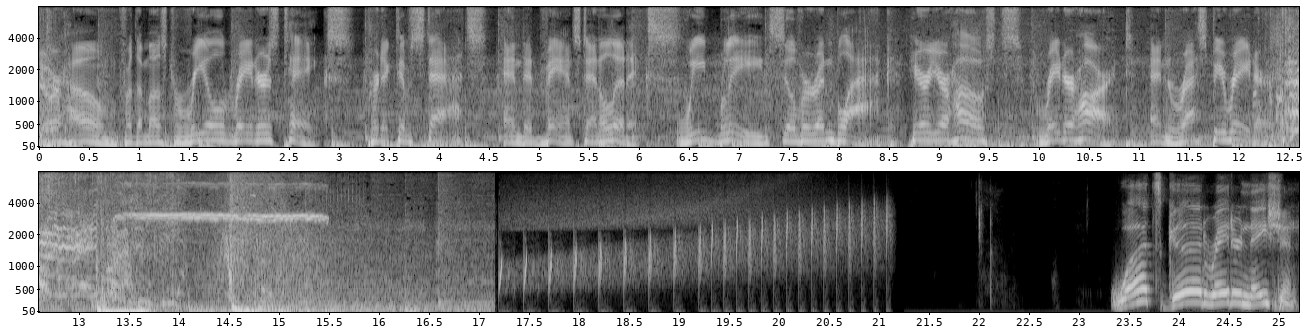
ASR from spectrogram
Your home for the most real Raiders takes, predictive stats, and advanced analytics. We bleed silver and black. Here are your hosts, Raider Hart and Raspy Raider. What's good, Raider Nation?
